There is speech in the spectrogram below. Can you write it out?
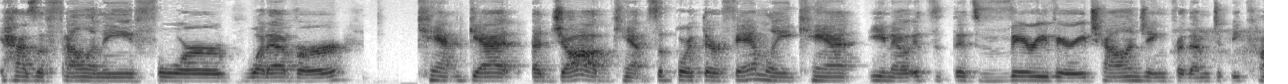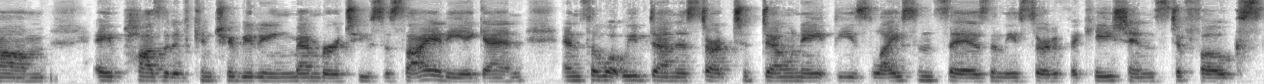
has a felony for whatever can't get a job can't support their family can't you know it's it's very very challenging for them to become a positive contributing member to society again and so what we've done is start to donate these licenses and these certifications to folks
